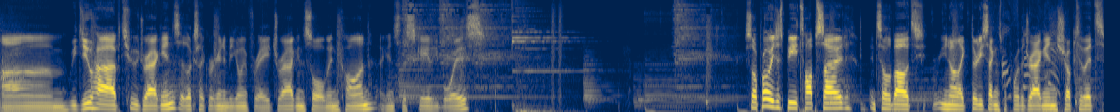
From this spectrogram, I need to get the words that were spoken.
Um, we do have two dragons. It looks like we're going to be going for a Dragon Soul win con against the Scaly Boys. So I'll probably just be topside until about, you know, like 30 seconds before the dragon show up to it.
